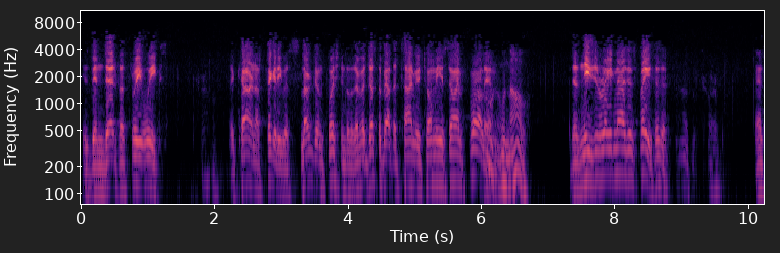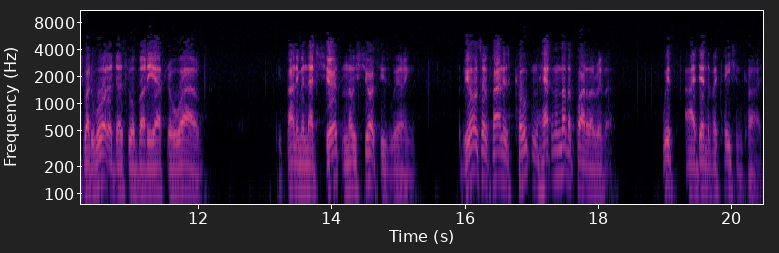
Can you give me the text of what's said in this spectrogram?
He's been dead for three weeks. The coroner figured he was slugged and pushed into the river just about the time you told me you saw him fall Oh, in. oh, no. It isn't easy to recognize his face, is it? Uh, oh, that's horrible. That's what water does to a body after a while. We found him in that shirt and those shorts he's wearing. But we also found his coat and hat in another part of the river. With identification cards.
